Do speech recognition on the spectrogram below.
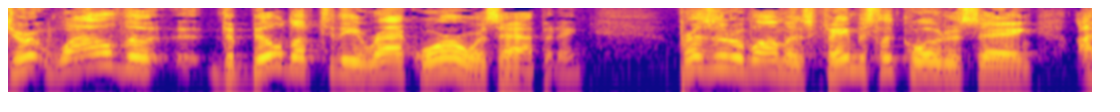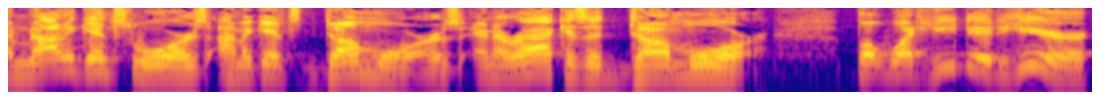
Dur- while the the build up to the Iraq War was happening, President Obama is famously quoted as saying, "I'm not against wars. I'm against dumb wars, and Iraq is a dumb war." But what he did here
